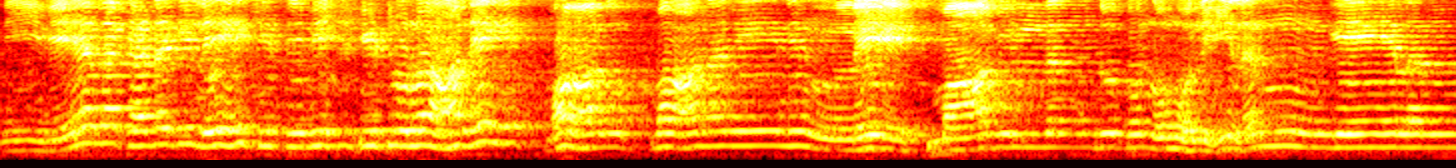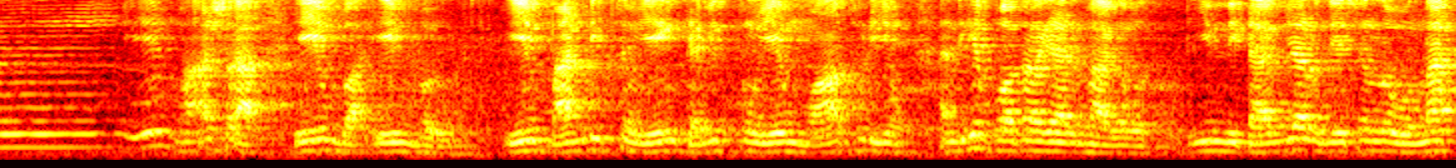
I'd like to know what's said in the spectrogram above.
నీవేల నీ వేల కడగి లేచితివి ఇటు రానే మాను మానవే నిల్లే మా విల్లందుకును ఏం భాష ఏం బా ఏం బరువు ఏం పాండిత్యం ఏం కవిత్వం ఏం మాధుర్యం? అందుకే పోతన గారి భాగవతం. ఇన్ని కావ్యాలు దేశంలో ఉన్న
